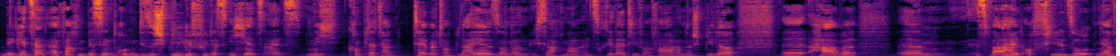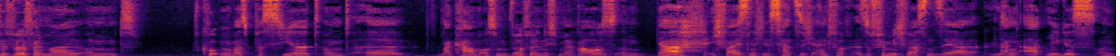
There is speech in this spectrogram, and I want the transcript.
mir geht's halt einfach ein bisschen drum, dieses Spielgefühl, dass ich jetzt als nicht kompletter Tabletop-Laie, sondern ich sag mal als relativ erfahrener Spieler äh, habe, ähm, es war halt auch viel so, ja, wir würfeln mal und gucken, was passiert und äh, man kam aus dem Würfel nicht mehr raus und ja, ich weiß nicht, es hat sich einfach, also für mich war es ein sehr langatmiges und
